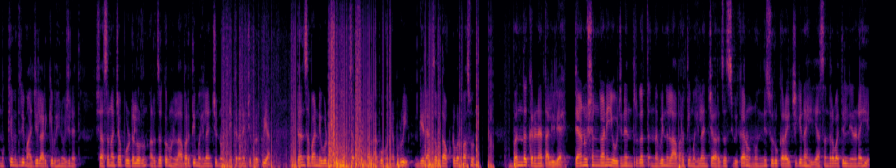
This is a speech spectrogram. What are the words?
मुख्यमंत्री माझी लाडकी बहीण योजनेत शासनाच्या पोर्टलवरून अर्ज करून लाभार्थी महिलांची नोंदणी करण्याची प्रक्रिया विधानसभा निवडणूक आचारसंहिता लागू होण्यापूर्वी गेल्या चौदा ऑक्टोबरपासून बंद करण्यात आलेली आहे. त्या अनुषंगाने योजनेअंतर्गत नवीन लाभार्थी महिलांचे अर्ज स्वीकारून नोंदणी सुरू करायची की नाही या संदर्भातील निर्णयही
